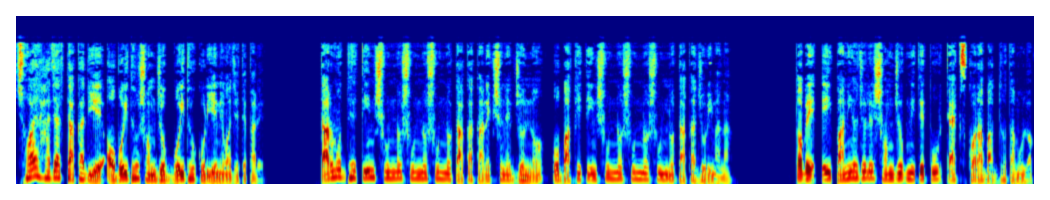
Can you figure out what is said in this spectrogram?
ছয় হাজার টাকা দিয়ে অবৈধ সংযোগ বৈধ করিয়ে নেওয়া যেতে পারে। তার মধ্যে তিন শূন্য শূন্য শূন্য টাকা কানেকশনের জন্য ও বাকি তিন শূন্য শূন্য শূন্য টাকা জরিমানা। তবে এই পানীয় জলের সংযোগ নিতে পুর ট্যাক্স করা বাধ্যতামূলক।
